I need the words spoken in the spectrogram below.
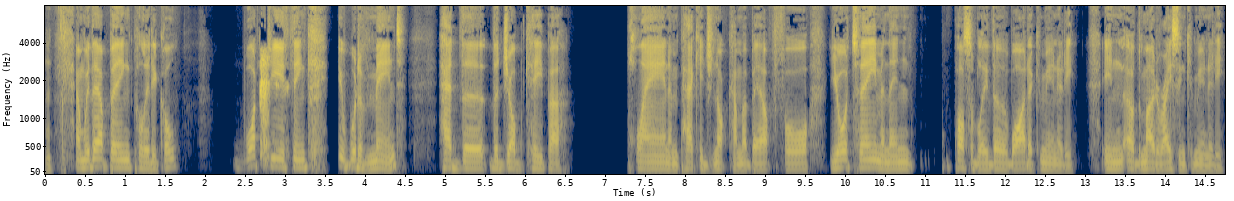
Mm. And without being political, what do you think it would have meant had the, the JobKeeper plan and package not come about for your team and then possibly the wider community in uh, the motor racing community?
